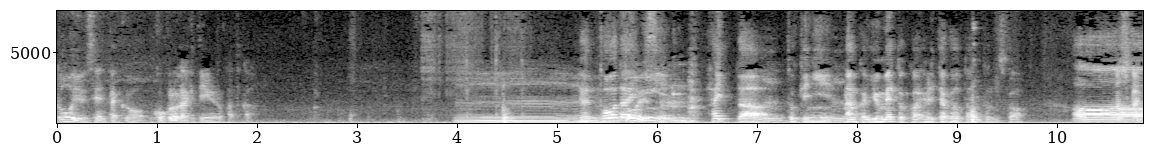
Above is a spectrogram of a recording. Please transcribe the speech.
どういう選択を心がけているのかとか。うーん。で東大に入った時うん。に何か夢とかやりたいことってあったんですか？あー確かに。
